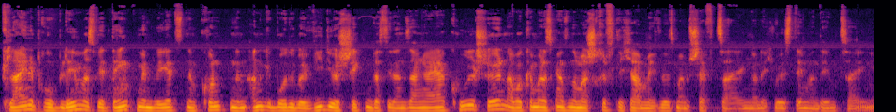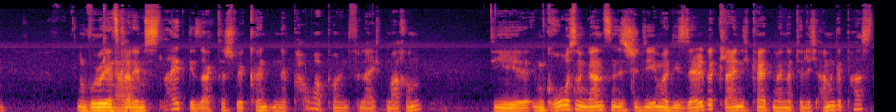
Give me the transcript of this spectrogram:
kleine Problem, was wir denken, wenn wir jetzt einem Kunden ein Angebot über Video schicken, dass die dann sagen, naja, cool, schön, aber können wir das Ganze nochmal schriftlich haben? Ich will es meinem Chef zeigen oder ich will es dem und dem zeigen. Und wo du genau. jetzt gerade im Slide gesagt hast, wir könnten eine PowerPoint vielleicht machen, die im Großen und Ganzen ist die immer dieselbe. Kleinigkeiten werden natürlich angepasst.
